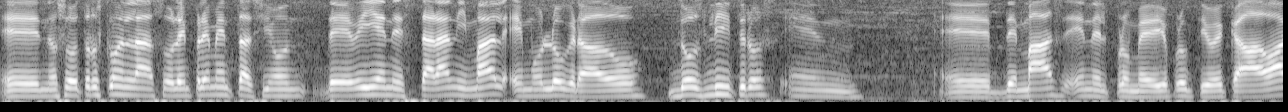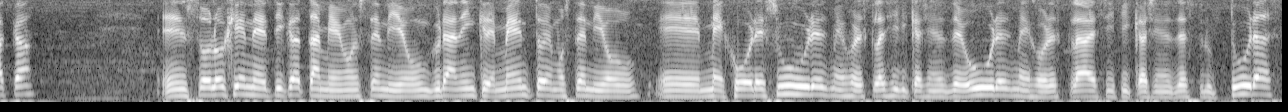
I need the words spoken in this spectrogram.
Eh, nosotros con la sola implementación de bienestar animal hemos logrado dos litros eh, de más en el promedio productivo de cada vaca. En solo genética también hemos tenido un gran incremento, hemos tenido eh, mejores ubres, mejores clasificaciones de ubres, mejores clasificaciones de estructuras.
